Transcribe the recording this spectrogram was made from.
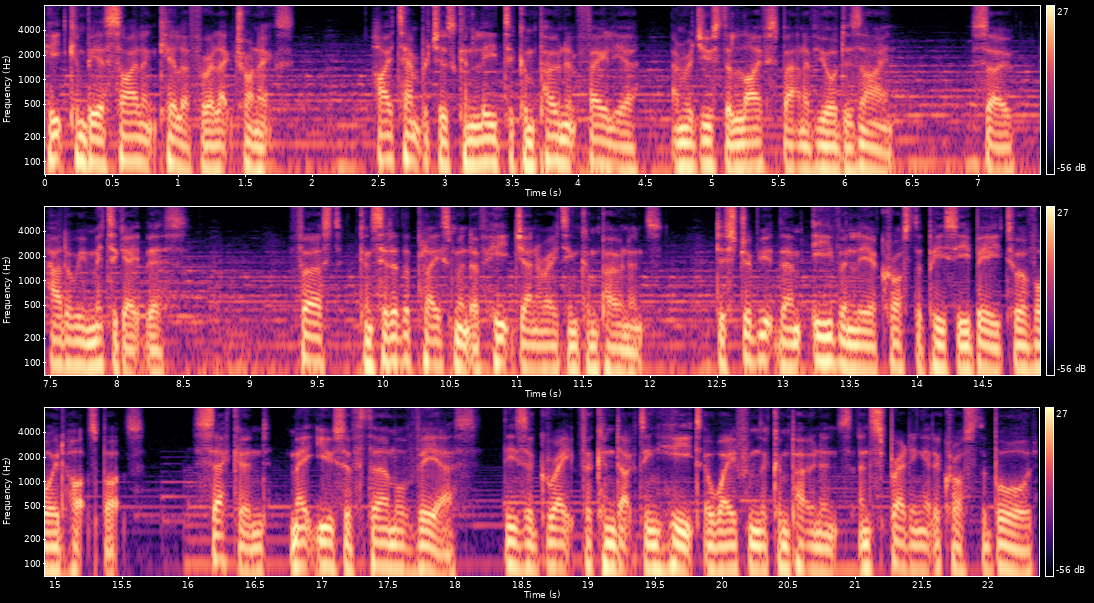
Heat can be a silent killer for electronics. High temperatures can lead to component failure and reduce the lifespan of your design. So, how do we mitigate this? First, consider the placement of heat-generating components. Distribute them evenly across the PCB to avoid hotspots. Second, make use of thermal vias. These are great for conducting heat away from the components and spreading it across the board.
